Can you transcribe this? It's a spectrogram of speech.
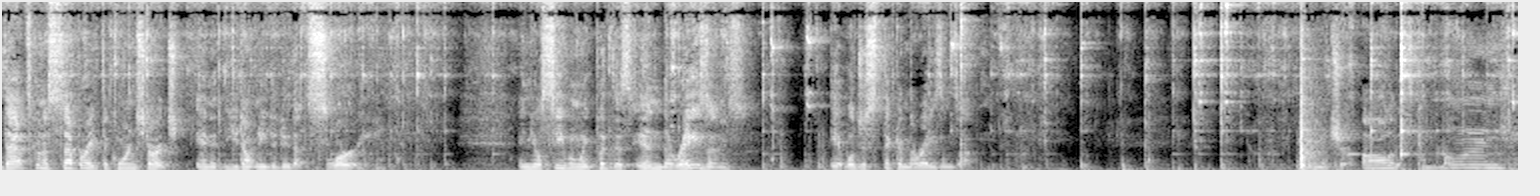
that's going to separate the cornstarch and it, you don't need to do that slurry. And you'll see when we put this in the raisins, it will just thicken the raisins up. Make sure all of it's combined.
